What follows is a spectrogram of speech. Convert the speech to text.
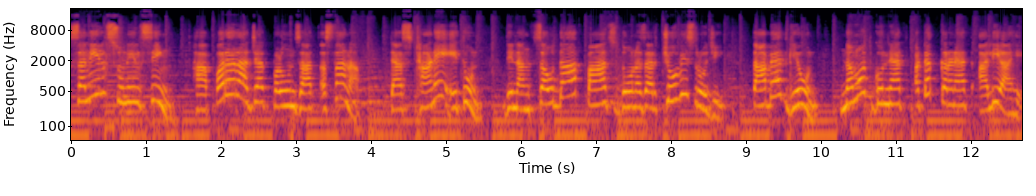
सनील सुनील सिंग हा परराज्यात पळून जात असताना त्यास ठाणे येथून दिनांक चौदा पाच दोन हजार चोवीस रोजी ताब्यात घेऊन नमूद गुन्ह्यात अटक करण्यात आली आहे.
